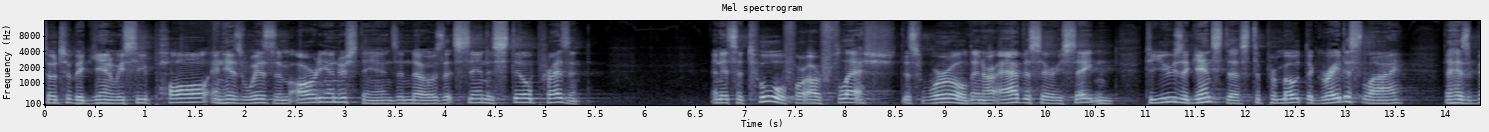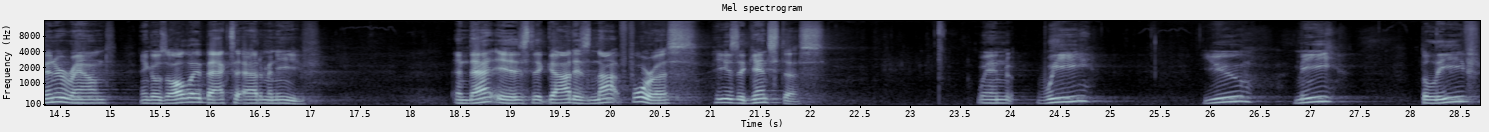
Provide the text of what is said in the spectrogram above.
So, to begin, we see Paul in his wisdom already understands and knows that sin is still present. And it's a tool for our flesh, this world, and our adversary, Satan, to use against us to promote the greatest lie that has been around and goes all the way back to Adam and Eve. And that is that God is not for us, He is against us. When we, you, me, believe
